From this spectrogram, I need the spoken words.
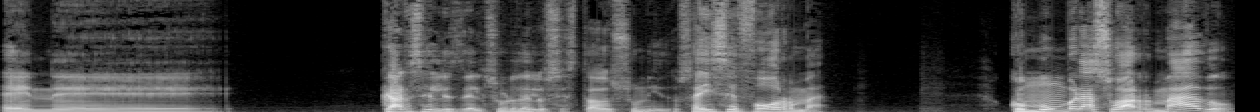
en, eh, cárceles del sur de los Estados Unidos. Ahí se forma como un brazo armado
